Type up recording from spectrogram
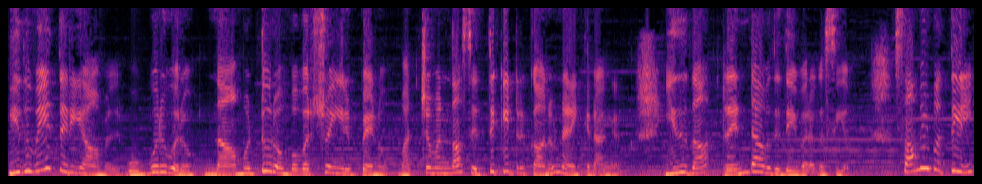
இதுவே தெரியாமல் ஒவ்வொருவரும் நான் மட்டும் ரொம்ப வருஷம் இருப்பேனோ மற்றவன் தான் செத்துக்கிட்டு இருக்கானு நினைக்கிறாங்க. இதுதான் ரெண்டாவது தெய்வ ரகசியம். சமீபத்தில்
